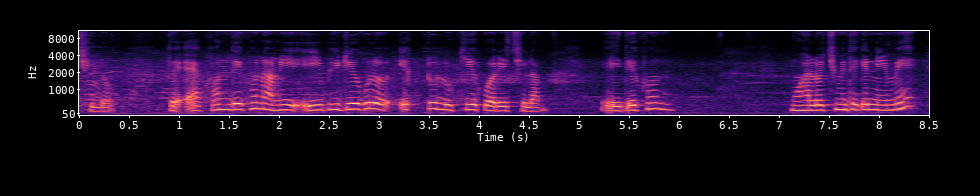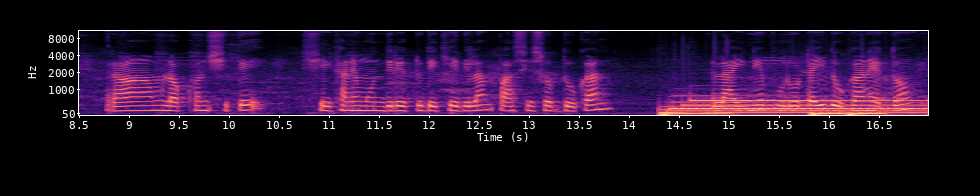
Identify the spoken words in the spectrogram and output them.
ছিল। তো এখন দেখুন আমি এই ভিডিওগুলো একটু লুকিয়ে করেছিলাম। এই দেখুন মহালক্ষ্মী থেকে নেমে রাম লক্ষণ সীতে সেখানে মন্দিরে একটু দেখিয়ে দিলাম পাশে সব দোকান। লাইনে পুরোটাই দোকান একদম।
